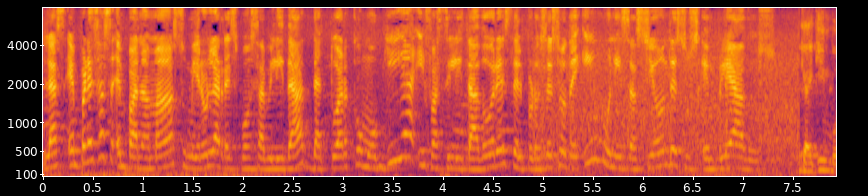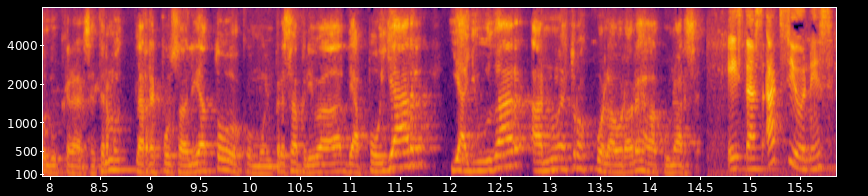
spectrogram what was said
Las empresas en Panamá asumieron la responsabilidad de actuar como guía y facilitadores del proceso de inmunización de sus empleados. Que hay que involucrarse. Tenemos la responsabilidad todos como empresa privada de apoyar y ayudar a nuestros colaboradores a vacunarse. Estas acciones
